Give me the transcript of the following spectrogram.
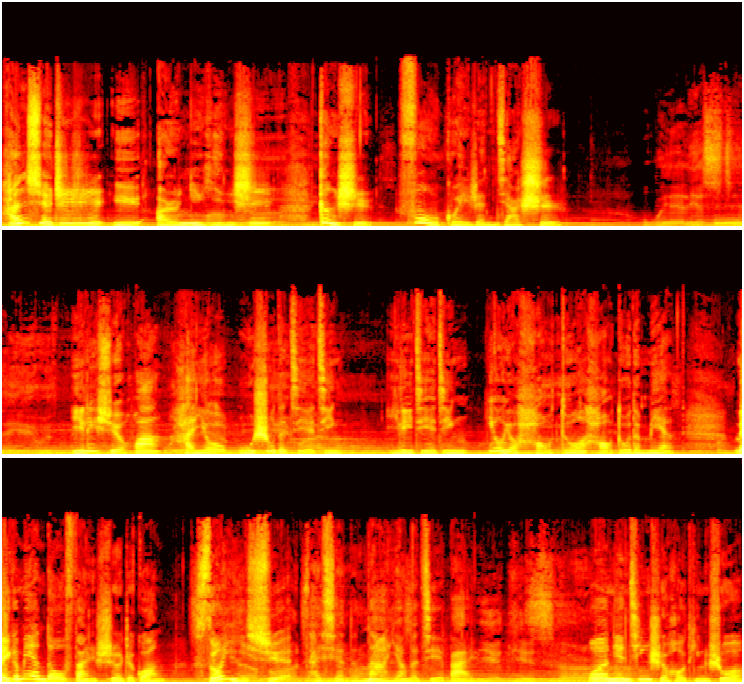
寒雪之日与儿女吟诗，更是富贵人家事。一粒雪花含有无数的结晶，一粒结晶又有好多好多的面，每个面都反射着光。所以雪才显得那样的洁白。我年轻时候听说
